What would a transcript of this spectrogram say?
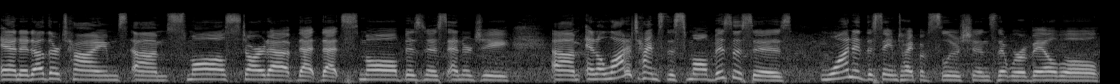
and at other times, um, small startup, that, that small business energy. Um, and a lot of times the small businesses wanted the same type of solutions that were available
